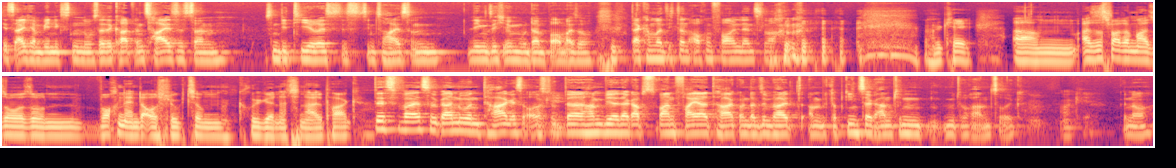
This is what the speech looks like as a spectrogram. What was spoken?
ist eigentlich am wenigsten los. Also gerade wenn es heiß ist, dann sind die Tiere, es sind zu heiß und legen sich irgendwo unter dem Baum. Also da kann man sich dann auch einen faulen Lenz machen. okay. Ähm, also es war dann mal so, so ein Wochenendausflug zum Krüger Nationalpark. Das war jetzt sogar nur ein Tagesausflug. Okay. Da haben wir, da gab es, war ein Feiertag und dann sind wir halt am, ich glaube, Dienstagabend hin, Mittwochabend zurück. Okay. Genau.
